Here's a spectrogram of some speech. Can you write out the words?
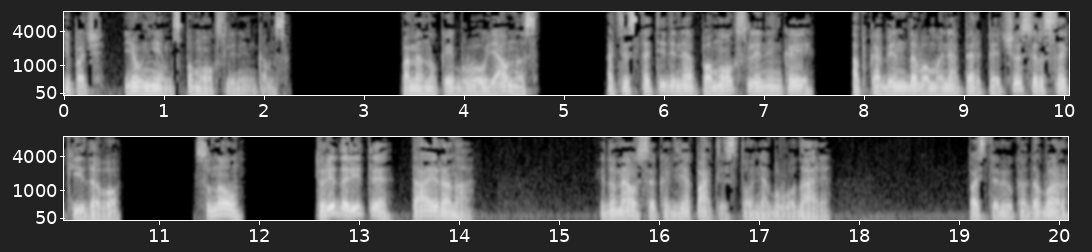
Ypač jauniems pamokslininkams. Pamenu, kai buvau jaunas, atsistatydinę pamokslininkai apkabindavo mane per pečius ir sakydavo, Sūnau, turi daryti tą ir aną. Įdomiausia, kad jie patys to nebuvo darę. Pastebiu, kad dabar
